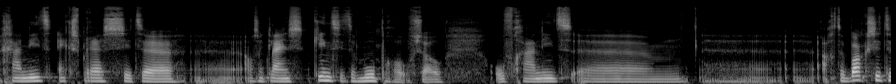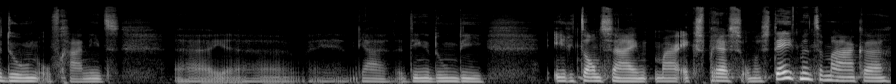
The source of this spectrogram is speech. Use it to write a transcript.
ga niet expres zitten als een klein kind zitten mopperen of zo. Of ga niet uh, achterbak zitten doen. Of ga niet ja, dingen doen die irritant zijn, maar expres om een statement te maken.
